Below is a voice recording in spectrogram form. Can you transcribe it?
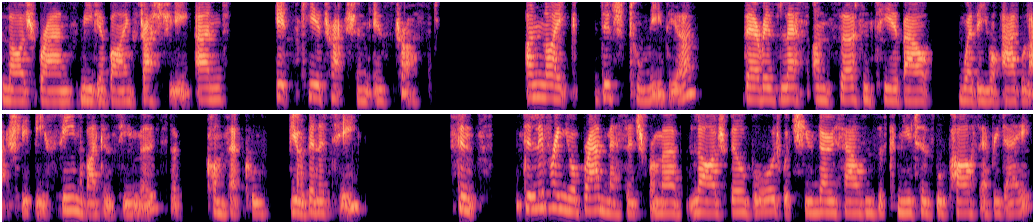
large brands' media buying strategy, and its key attraction is trust. Unlike digital media, there is less uncertainty about whether your ad will actually be seen by consumers, a concept called viewability. Since delivering your brand message from a large billboard, which you know thousands of commuters will pass every day,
